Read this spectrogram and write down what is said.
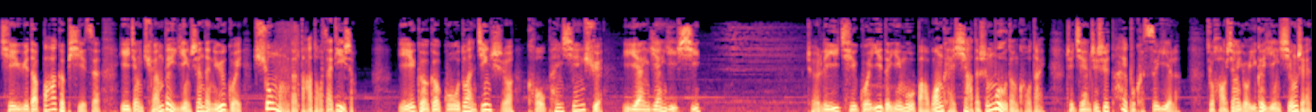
其余的八个痞子已经全被隐身的女鬼凶猛的打倒在地上。一个个骨断筋折，口喷鲜血，奄奄一息。这离奇诡异的一幕把王凯吓得是目瞪口呆，这简直是太不可思议了，就好像有一个隐形人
